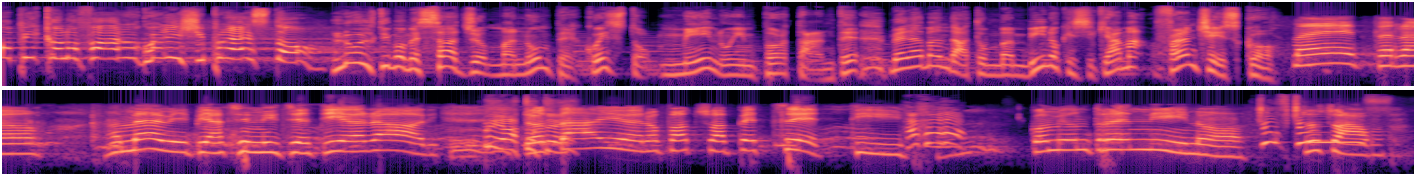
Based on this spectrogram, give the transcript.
amo Piccolo Faro, guarisci presto! L'ultimo messaggio, ma non per questo meno importante, me l'ha mandato un bambino che si chiama Francesco. Maestro, a me mi piacciono i certi errori. Beato Lo te! taglio e lo faccio a pezzetti. Come un trenino. Ciuf, ciuf. Ciao ciao.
